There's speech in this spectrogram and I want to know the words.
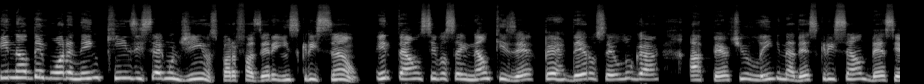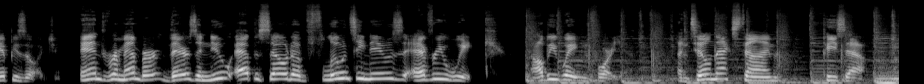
E não demora nem 15 segundinhos para fazer inscrição. Então, se você não quiser perder o seu lugar, aperte o link na descrição desse episódio. And remember, there's a new episode of Fluency News every week. I'll be waiting for you. Until next time, peace out.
